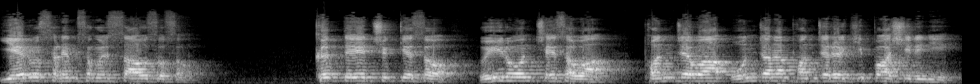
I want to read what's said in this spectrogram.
예루살렘 성을 쌓으소서. 그때에 주께서 의로운 제사와 번제와 온전한 번제를 기뻐하시리니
